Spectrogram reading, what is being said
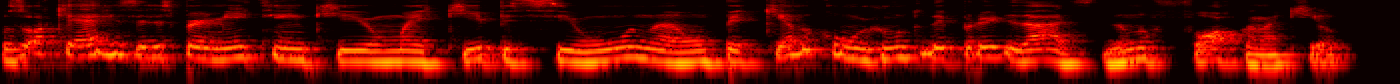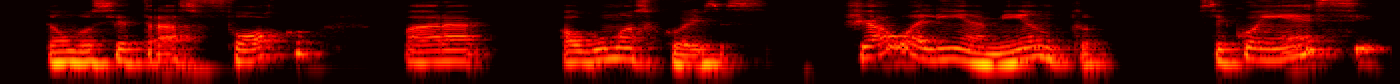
Os OKRs eles permitem que uma equipe se una a um pequeno conjunto de prioridades, dando foco naquilo. Então você traz foco para algumas coisas. Já o alinhamento, você conhece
